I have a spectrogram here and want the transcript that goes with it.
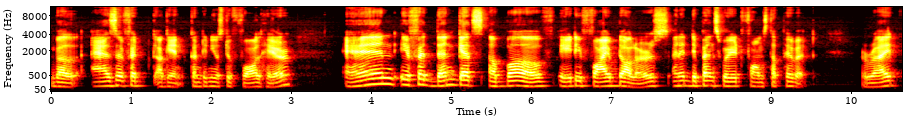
well, as if it again continues to fall here, and if it then gets above $85, and it depends where it forms the pivot, right?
